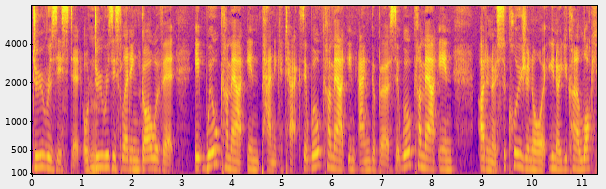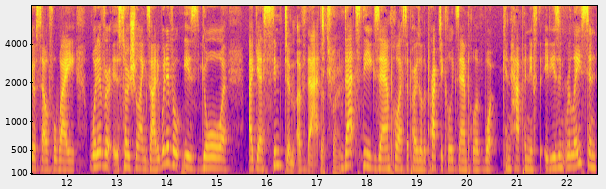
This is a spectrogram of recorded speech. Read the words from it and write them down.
do resist it or do resist letting go of it. It will come out in panic attacks. It will come out in anger bursts. It will come out in I don't know, seclusion or, you know, you kind of lock yourself away, whatever social anxiety, whatever is your, I guess, symptom of that. That's right. That's the example, I suppose, or the practical example of what can happen if it isn't released. And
